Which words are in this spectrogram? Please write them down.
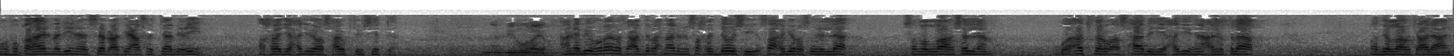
من فقهاء المدينة السبعة في عصر التابعين. أخرج حديثه أصحاب الكتب الستة. عن أبي هريرة. عن أبي هريرة عبد الرحمن بن صخر الدوسي صاحب رسول الله صلى الله عليه وسلم وأكثر أصحابه حديثا على الإطلاق رضي الله تعالى عنه.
